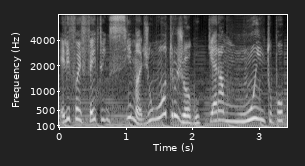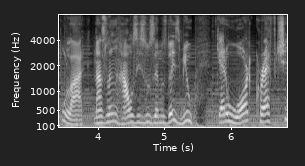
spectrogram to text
ele foi feito em cima de um outro jogo que era muito popular nas lan houses dos anos 2000, que era o Warcraft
